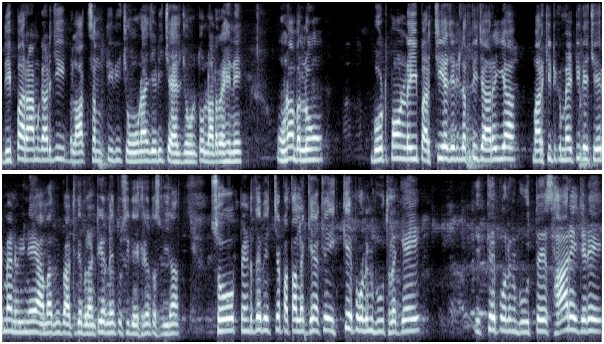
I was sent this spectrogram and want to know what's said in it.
ਦੀਪਾ ਰਾਮਗੜ੍ਹ ਜੀ ਬਲਾਕ ਸੰਮਤੀ ਦੀ ਚੋਣ ਆ, ਜਿਹੜੀ ਚਹਿਲ ਜ਼ੋਨ ਤੋਂ ਲੜ ਰਹੇ ਨੇ। ਉਹਨਾਂ ਵੱਲੋਂ ਵੋਟ ਪਾਉਣ ਲਈ ਪਰਚੀ ਹੈ ਜਿਹੜੀ ਲੱਤੀ ਜਾ ਰਹੀ ਆ। ਮਾਰਕੀਟ ਕਮੇਟੀ ਦੇ ਚੇਅਰਮੈਨ ਵੀ ਨੇ, ਆਮ ਆਦਮੀ ਪਾਰਟੀ ਦੇ ਵਲੰਟੀਅਰ ਨੇ, ਤੁਸੀਂ ਦੇਖ ਰਹੇ ਹੋ ਤਸਵੀਰਾਂ। ਸੋ ਪਿੰਡ ਦੇ ਵਿੱਚ ਪਤਾ ਲੱਗਿਆ ਕਿ ਇੱਕੇ ਪੋਲਿੰਗ ਬੂਥ ਲੱਗਿਆ ਏ ਇੱਕੇ ਪੋਲਿੰਗ ਬੂਥ ਤੇ ਸਾਰੇ ਜਿਹੜੇ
